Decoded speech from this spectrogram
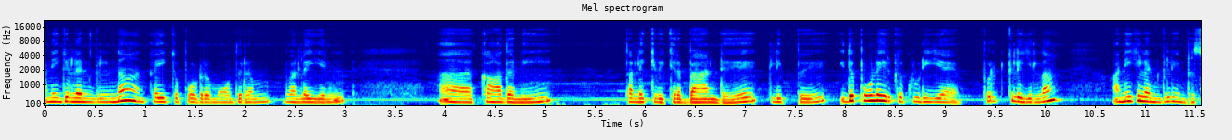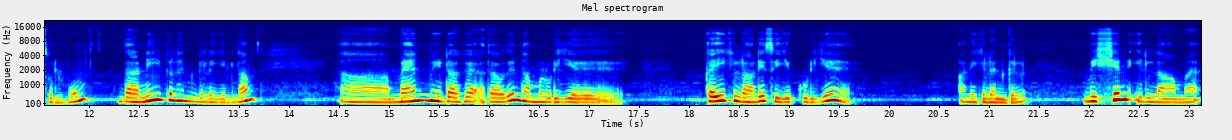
அணிகலன்கள்னால் கைக்கு போடுற மோதிரம் வளையல் காதணி தலைக்கு வைக்கிற பேண்டு கிளிப்பு இது போல் இருக்கக்கூடிய பொருட்களை எல்லாம் அணிகலன்கள் என்று சொல்வோம். இந்த அணிகலன்களை எல்லாம் மேன்மேடாக அதாவது நம்மளுடைய கைகளாலே செய்யக்கூடிய அணிகலன்கள். மிஷின் இல்லாமல்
